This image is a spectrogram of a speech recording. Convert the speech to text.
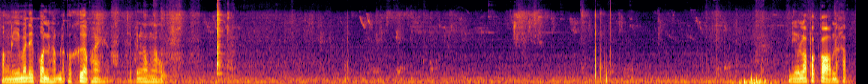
ฝั่งนี้ไม่ได้พ่นนะครับแล้วก็เคลือบให้ครับ จะเป็นเงาเงาเดี๋ยวเราประกอบนะครับ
